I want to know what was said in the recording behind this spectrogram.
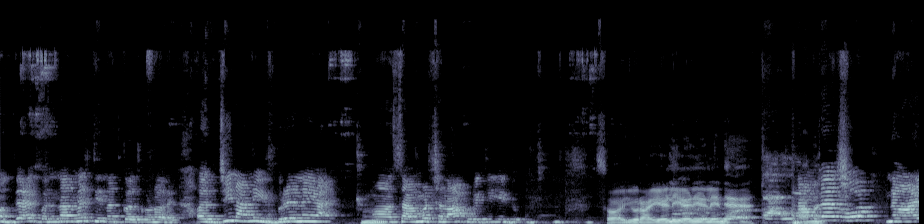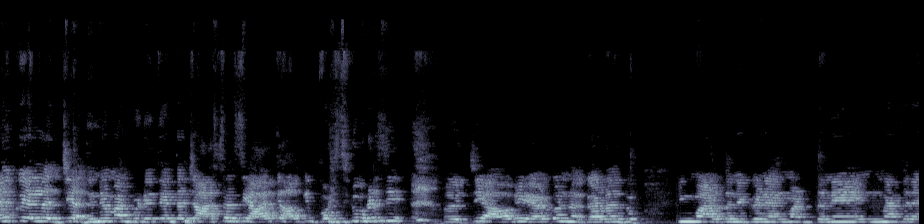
ಮದ್ವೆ ಆಗಿ ಬಂದಾದ್ಮೇಲೆ ತಿನ್ನೋದ್ ಕಲ್ತ್ಕೊಂಡವ್ರೆ. ಅಜ್ಜಿ ನಾನು ಇಬ್ರೇನೆ ಸಾಂಬಾರ್ ಚೆನ್ನಾಗಿ ಕುಡಿತಿದ್ದು ಸೊ ಇವ್ರ ಹೇಳಿ ಹೇಳಿ ಹೇಳಿನೇ ನಾಳೆಕ್ಕೂ ನಾವು ನಾಳೆಗೂ ಎಲ್ಲ ಅಜ್ಜಿ ಅದನ್ನೇ ಮಾಡ್ಬಿಡುತ್ತೆ ಅಂತ ಜಾಸ್ತಿ ಯಾಕೆ ಯಾಕೆ ಬಡಿಸಿ ಬಡಿಸಿ? ಅಜ್ಜಿ ಯಾವಾಗ್ಲೂ ಹೇಳ್ಕೊಂಡು ನಗಾಡೋದು. ಹಿಂಗ್ ಮಾಡ್ತಾನೆ ಕಣೆ ಹಂಗ್ ಮಾಡ್ತಾನೆ ಹಿಂಗ್ ಮಾಡ್ತಾನೆ.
